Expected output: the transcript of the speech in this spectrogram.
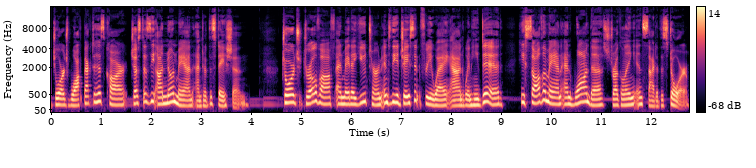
George walked back to his car just as the unknown man entered the station. George drove off and made a U turn into the adjacent freeway, and when he did, he saw the man and Wanda struggling inside of the store.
